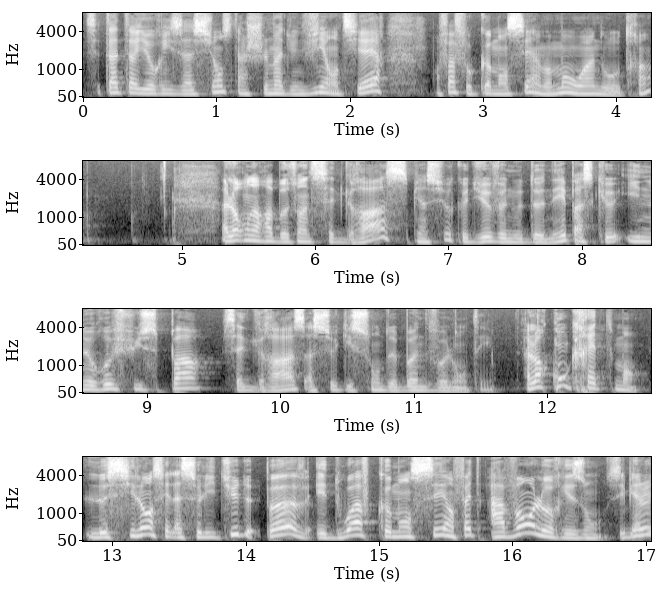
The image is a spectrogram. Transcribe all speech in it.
Cette intériorisation, c'est un chemin d'une vie entière. Enfin, il faut commencer à un moment ou un autre. Hein. Alors on aura besoin de cette grâce, bien sûr, que Dieu veut nous donner, parce qu'il ne refuse pas cette grâce à ceux qui sont de bonne volonté. Alors concrètement, le silence et la solitude peuvent et doivent commencer en fait avant l'oraison. C'est bien.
